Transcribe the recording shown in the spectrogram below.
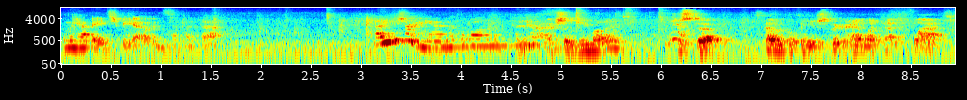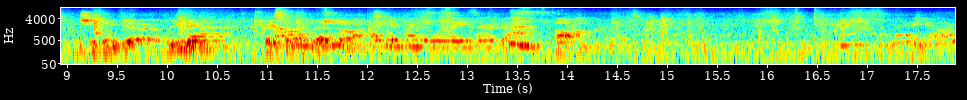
And we have HBO and stuff like that. Can I use your hand at the bottom? please? Yeah, actually, do you mind? Just uh, it's kind of a cool thing. You just put your hand like that flat, and she can get a reading Yeah. based on that Oh, red dot. I can front of the laser. Yeah. Um, there you are.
